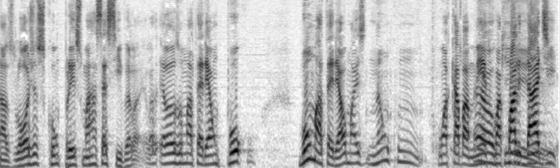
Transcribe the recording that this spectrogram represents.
nas lojas com preço mais acessível. Ela, ela, ela usa um material um pouco. Bom material, mas não com, com acabamento, É, o com a que- qualidade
